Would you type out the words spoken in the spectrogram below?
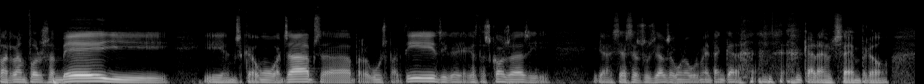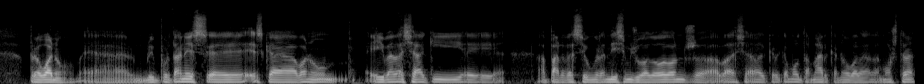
parlant força amb ell i, i ens creu whatsapps eh, per alguns partits i aquestes coses i, i a les xarxes socials alguna brometa encara, encara ens fem, però, però bueno, eh, l'important és, eh, és que bueno, ell va deixar aquí, eh, a part de ser un grandíssim jugador, doncs, eh, va deixar, crec que molta marca, no? va demostrar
